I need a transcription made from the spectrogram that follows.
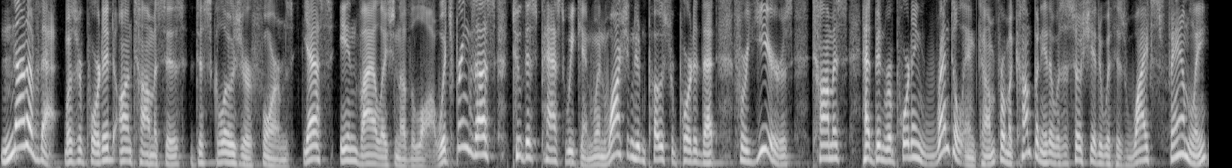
None of that was reported on Thomas's disclosure forms. Yes, in violation of the law. Which brings us to this past weekend when Washington Post reported that for years Thomas had been reporting rental income from a company that was associated with his wife's family,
